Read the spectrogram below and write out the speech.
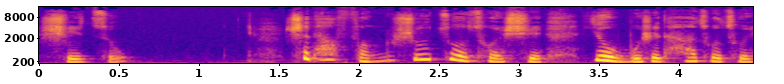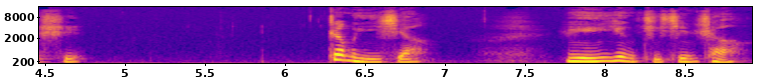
十足。是他冯叔做错事，又不是他做错事。这么一想，云硬起心肠。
